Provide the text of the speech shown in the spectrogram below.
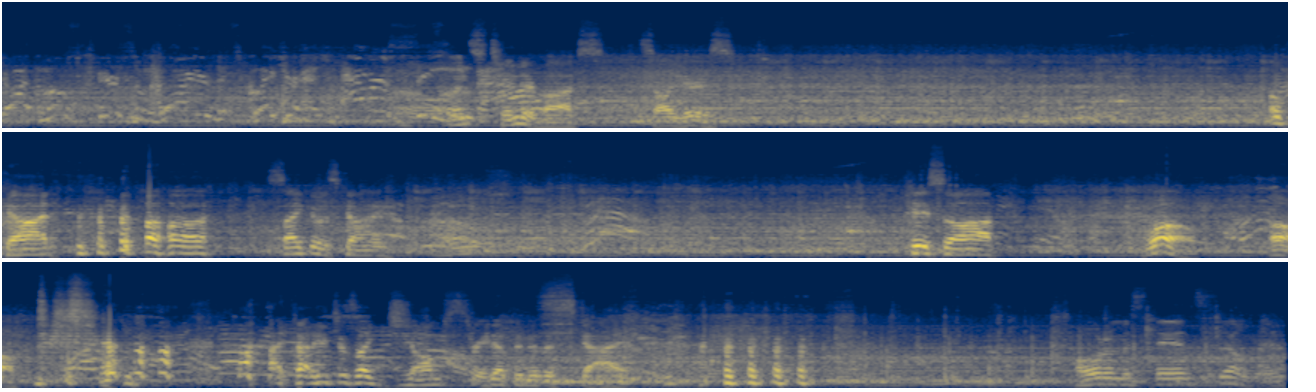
You're the most fearsome warrior this glacier has ever oh, seen! Flynt's tinderbox. It's all yours. Oh god. Psycho's coming. Piss off. Whoa. Oh. I thought he just like jumped straight up into the sky. Told him to stand still, man.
